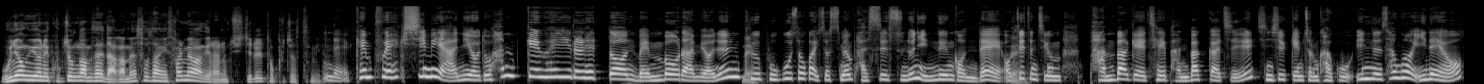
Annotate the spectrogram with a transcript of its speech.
운영위원회 국정감사에 나가면 소상히 설명하게라는 취지를 덧붙였습니다. 네, 캠프의 핵심이 아니어도 함께 회의를 했던 멤버라면은 네. 그 보고서가 있었으면 봤을 수는 있는 건데 어쨌든 네. 지금 반박에 재 반박까지 진실 게임처럼 가고 있는 상황이네요.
